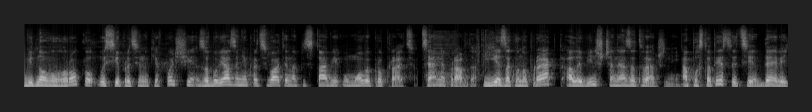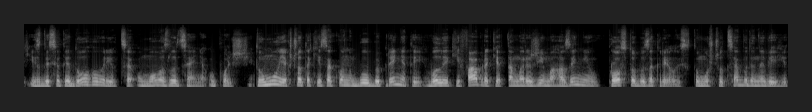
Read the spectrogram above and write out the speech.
Від нового року усі працівники в Польщі зобов'язані працювати на підставі умови про працю. Це неправда. Є законопроект, але він ще не затверджений. А по статистиці 9 із 10 договорів це умова злицення у Польщі. Тому, якщо такий закон був би прийнятий, великі фабрики та мережі магазинів просто би закрились, тому що це буде невигідно.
